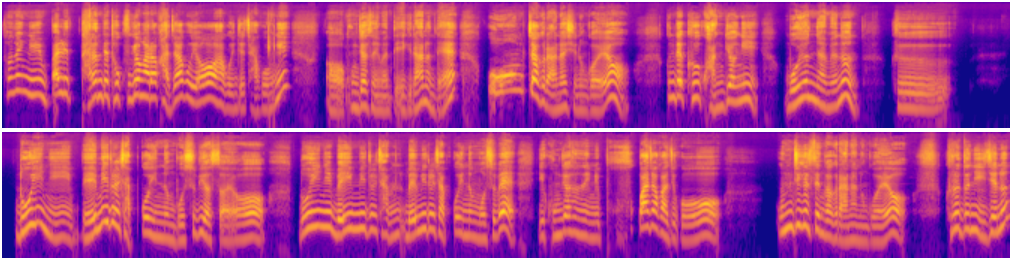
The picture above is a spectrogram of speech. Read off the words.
선생님, 빨리 다른 데 더 구경하러 가자고요. 하고 이제 자공이 어, 공자 선생님한테 얘기를 하는데 꼼짝을 안 하시는 거예요. 근데 그 광경이 뭐였냐면은 그 노인이 매미를 잡고 있는 모습이었어요. 노인이 매미를 잡, 매미를 잡고 있는 모습에 이 공자 선생님이 푹 빠져가지고 움직일 생각을 안 하는 거예요. 그러더니 이제는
